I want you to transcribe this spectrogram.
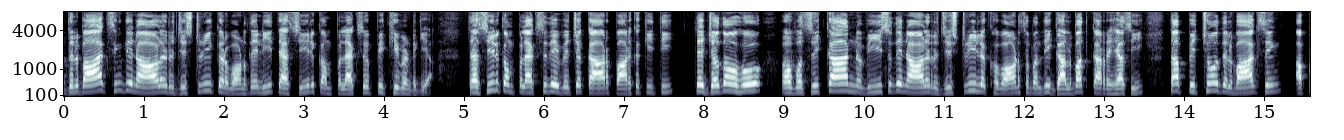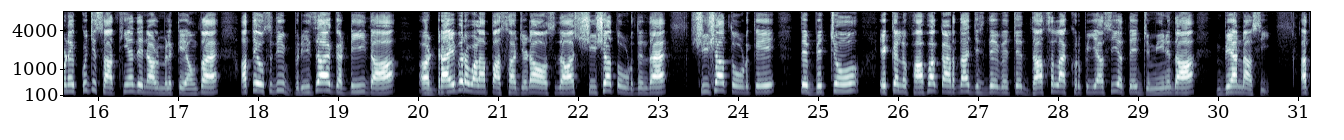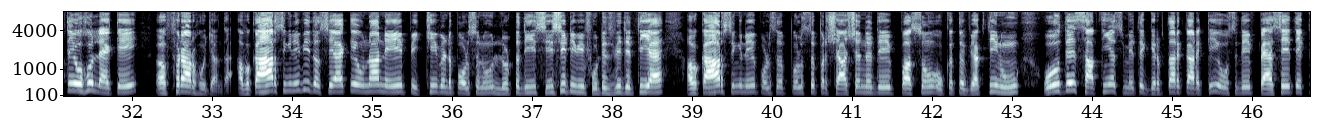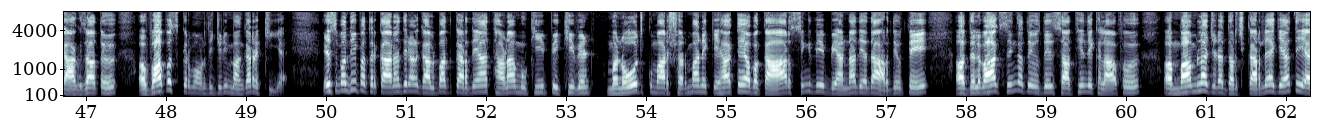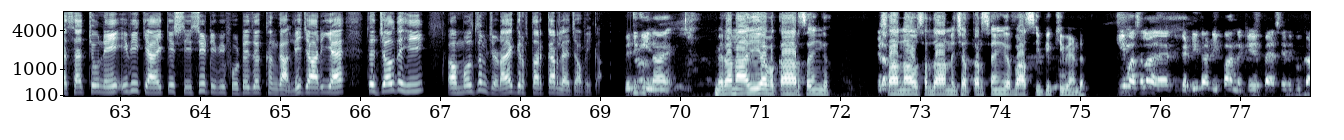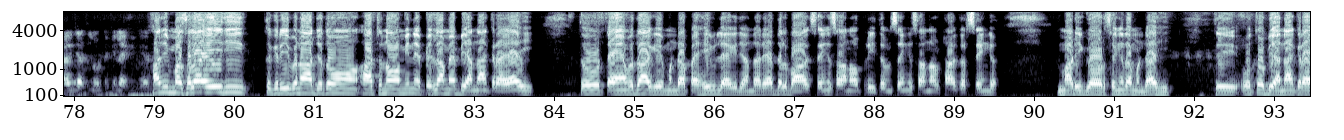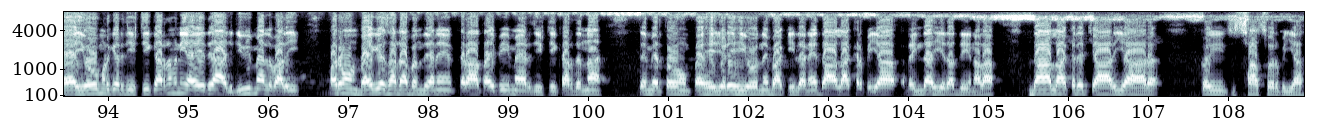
ਦਿਲਬਾਗ ਸਿੰਘ ਦੇ ਨਾਲ ਰਜਿਸਟਰੀ ਕਰਵਾਉਣ ਦੇ ਲਈ ਤਹਿਸੀਲ ਕੰਪਲੈਕਸ ਭਿੱਖੀਵਿੰਡ ਗਿਆ। ਤਹਿਸੀਲ ਕੰਪਲੈਕਸ ਦੇ ਵਿੱਚ ਕਾਰ ਪਾਰਕ ਕੀਤੀ ਤੇ ਜਦੋਂ ਉਹ ਵਸੀਕਾ ਨਵੀਸ ਦੇ ਨਾਲ ਰਜਿਸਟਰੀ ਲਿਖਵਾਉਣ ਸੰਬੰਧੀ ਗੱਲਬਾਤ ਕਰ ਰਿਹਾ ਸੀ, ਤਾਂ ਪਿੱਛੋਂ ਦਿਲਬਾਗ ਸਿੰਘ ਆਪਣੇ ਕੁਝ ਸਾਥੀਆਂ ਦੇ ਨਾਲ ਮਿਲ ਕੇ ਆਉਂਦਾ ਹੈ ਅਤੇ ਉਸ ਦੀ ਬਰੀਜ਼ਾ ਗੱਡੀ ਦਾ ਡਰਾਈਵਰ ਵਾਲਾ ਪਾਸਾ ਜਿਹੜਾ ਉਸ ਦਾ ਸ਼ੀਸ਼ਾ ਤੋੜ ਦਿੰਦਾ ਹੈ। ਸ਼ੀਸ਼ਾ ਤੋੜ ਕੇ ਤੇ ਵਿੱਚੋਂ ਇੱਕ ਲਿਫਾਫਾ ਕੱਢਦਾ ਜਿਸ ਦੇ ਵਿੱਚ 10 ਲੱਖ ਰੁਪਈਆ ਸੀ ਅਤੇ ਜ਼ਮੀਨ ਦਾ ਬਿਆਨਾ ਸੀ ਅਤੇ ਉਹ ਲੈ ਕੇ ਫਰਾਰ ਹੋ ਜਾਂਦਾ। ਅਵਕਾਰ ਸਿੰਘ ਨੇ ਵੀ ਦੱਸਿਆ ਕਿ ਉਹਨਾਂ ਨੇ ਭਿੱਖੀ ਪਿੰਡ ਪੁਲਿਸ ਨੂੰ ਲੁੱਟ ਦੀ ਸੀਸੀਟੀਵੀ ਫੁਟੇਜ ਵੀ ਦਿੱਤੀ ਹੈ। ਅਵਕਾਰ ਸਿੰਘ ਨੇ ਪੁਲਿਸ ਪੁਲਿਸ ਪ੍ਰਸ਼ਾਸਨ ਦੇ ਪਾਸੋਂ ਉਕਤ ਵਿਅਕਤੀ ਨੂੰ ਉਸ ਦੇ ਸਾਥੀਆਂ ਸਮੇਤ ਗ੍ਰਿਫਤਾਰ ਕਰਕੇ ਉਸ ਦੇ ਪੈਸੇ ਤੇ ਕਾਗਜ਼ਾਤ ਵਾਪਸ ਕਰਵਾਉਣ ਦੀ ਜਿਹੜੀ ਮੰਗ ਰੱਖੀ ਹੈ। ਇਸ ਸੰਬੰਧੀ ਪੱਤਰਕਾਰਾਂ ਦੇ ਨਾਲ ਗੱਲਬਾਤ ਕਰਦਿਆਂ ਥਾਣਾ ਮੁਖੀ ਭਿੱਖੀਵਿੰਡ ਮਨੋਜ ਕੁਮਾਰ ਸ਼ਰਮਾ ਨੇ ਕਿਹਾ ਕਿ ਅਵਕਾਰ ਸਿੰਘ ਦੇ ਬਿਆਨਾਂ ਦੇ ਆਧਾਰ ਦੇ ਉੱਤੇ ਦਿਲਬਾਗ ਸਿੰਘ ਅਤੇ ਉਸ ਦੇ ਸਾਥੀਆਂ ਦੇ ਖਿਲਾਫ ਮਾਮਲਾ ਜਿਹੜਾ ਦਰਜ ਕਰ ਲਿਆ ਗਿਆ ਤੇ ਐਸਐਚਓ ਨੇ ਇਹ ਵੀ ਕਿਹਾ ਹੈ ਕਿ ਸੀਸੀਟੀਵੀ ਫੁਟੇਜ ਖੰਗਾਲੀ ਜਾ ਰਹੀ ਹੈ ਤੇ ਜਲਦ ਹੀ ਮੁਲਜ਼ਮ ਜਿਹੜਾ ਹੈ ਗ੍ਰਿਫਤਾਰ ਕਰ ਲਿਆ ਜਾਵੇਗਾ। ਮੇਰਾ ਨਾਮ ਜੀ ਅਵਕਾਰ ਸਿੰਘ ਸਾਨਾ ਸਰਦਾਰ ਨਛੱਤਰ ਸਿੰਘ ਵਾਸੀ ਭਿੱਖੀਵਿੰਡ ਕੀ ਮਸਲਾ ਹੈ ਕਿ ਗੱਡੀ ਤੁਹਾਡੀ ਭੰਨ ਕੇ ਪੈਸੇ ਤੇ ਕੋਈ ਕਾਗਜ਼ਾਤ ਲੁੱਟ ਕੇ ਲੈ ਕੇ ਗਿਆ ਹਾਂਜੀ, ਮਸਲਾ ਇਹ ਜੀ, ਤਕਰੀਬਨ ਅੱਜ 8-9 ਮਹੀਨੇ ਪਹਿਲਾਂ ਮੈਂ ਬਿਆਨਾ ਕਰਾਇਆ ਸੀ ਤੋ ਟਾਈਮ ਵਧਾ ਕੇ ਮੁੰਡਾ ਪੈਸੇ ਵੀ ਲੈ ਕੇ ਜਾਂਦਾ ਰਿਹਾ। ਦਿਲਬਾਗ ਸਿੰਘ ਸਾਨੋ ਪ੍ਰੀਤਮ ਸਿੰਘ ਸਾਨੋ ਠਾਕਰ ਸਿੰਘ, ਮਾੜੀ ਗੌਰ ਸਿੰਘ ਦਾ ਮੁੰਡਾ ਸੀ ਤੇ ਉਤੋਂ ਬਿਆਨਾ ਕਰਾਇਆ ਸੀ। ਉਹ ਮੁੜ ਕੇ ਰਜਿਸਟਰੀ ਕਰਨ ਵੀ ਨਹੀਂ ਆਏ ਤੇ ਹਾਜ਼ਰੀ ਵੀ ਮੈਂ ਲਵਾ ਲਈ। ਪਰ ਹੁਣ ਬਹਿ ਕੇ ਸਾਡਾ ਬੰਦਿਆਂ ਨੇ ਕਰਾਤਾ ਵੀ ਮੈਂ ਰਜਿਸਟਰੀ ਕਰ ਦਿੰਦਾ ਤੇ ਮੇਰੇ ਤੋਂ ਪੈਸੇ ਜਿਹੜੇ ਸੀ ਉਹਨੇ ਬਾਕੀ ਲੈਣੇ। 10 ਲੱਖ ਰੁਪਇਆ ਰਹਿੰਦਾ ਸੀ ਇਹਦਾ ਦੇਣ ਵਾਲਾ। 10 ਲੱਖ ਦੇ 4000 ਕੋਈ 700 ਰੁਪਇਆ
